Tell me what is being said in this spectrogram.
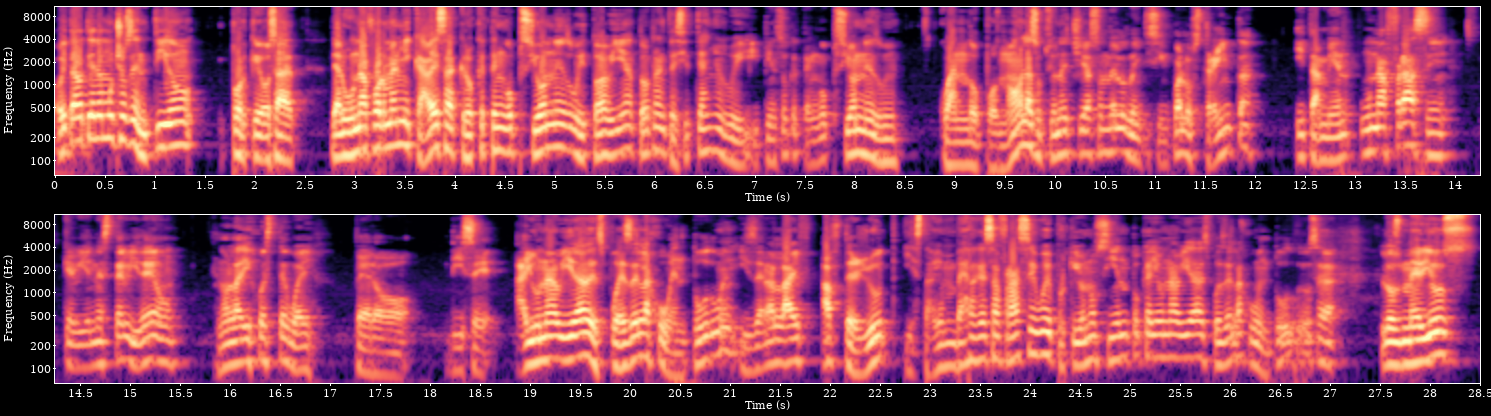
Ahorita no tiene mucho sentido porque, o sea, de alguna forma en mi cabeza creo que tengo opciones, güey, todavía. Tengo 37 años, güey, y pienso que tengo opciones, güey. Cuando, pues no, las opciones chidas son de los 25 a los 30. Y también una frase que vi en este video, no la dijo este güey, pero dice, hay una vida después de la juventud, güey. Is there a life after youth? Y está bien verga esa frase, güey, porque yo no siento que haya una vida después de la juventud, güey. O sea, los medios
